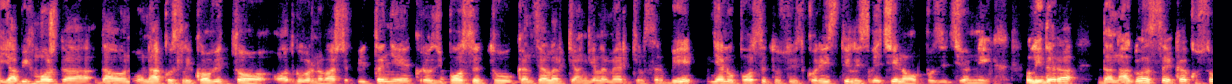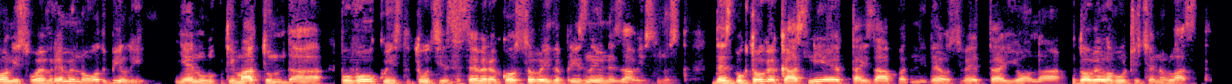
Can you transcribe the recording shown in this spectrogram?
Ja bih možda dao onako slikovito odgovor na vaše pitanje kroz posetu kancelarke Angele Merkel Srbiji. Njenu posetu su iskoristili većina opozicionih lidera da naglase kako su oni svojevremeno odbili njen ultimatum da povuku institucije sa severa Kosova i da priznaju nezavisnost. Da je zbog toga kasnije taj zapadni deo sveta i ona dovela Vučića na vlast.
